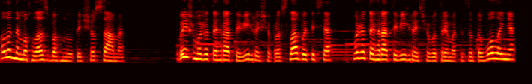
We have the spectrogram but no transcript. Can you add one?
але не могла збагнути, що саме. Ви ж можете грати в ігри, щоб розслабитися, можете грати в ігри, щоб отримати задоволення,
